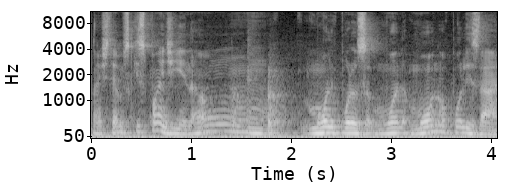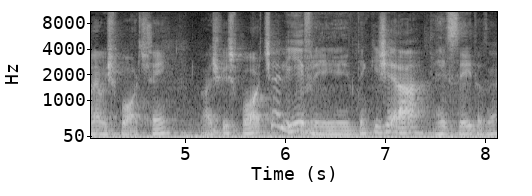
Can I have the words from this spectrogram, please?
Nós temos que expandir, não monopolizar, mono- monopolizar né, o esporte. Sim. Acho que o esporte é livre e tem que gerar receitas, né?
